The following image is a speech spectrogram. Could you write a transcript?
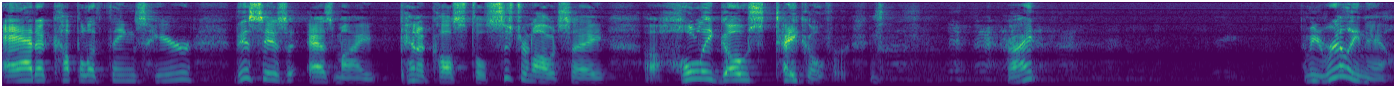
add a couple of things here. This is, as my Pentecostal sister in law would say, a Holy Ghost takeover. right? I mean, really now.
